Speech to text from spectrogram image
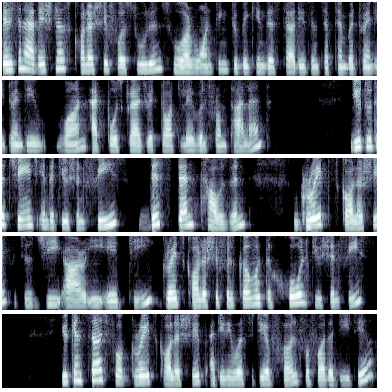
There is an additional scholarship for students who are wanting to begin their studies in September 2021 at postgraduate taught level from Thailand. Due to the change in the tuition fees, this 10,000 Great Scholarship, which is G R E A T, Great Scholarship will cover the whole tuition fees You can search for Great Scholarship at University of Hull for further detail.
